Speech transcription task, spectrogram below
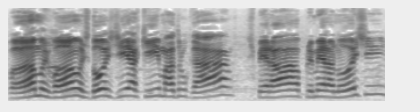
Vamos, vamos, dois dias aqui, madrugar, esperar a primeira noite,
